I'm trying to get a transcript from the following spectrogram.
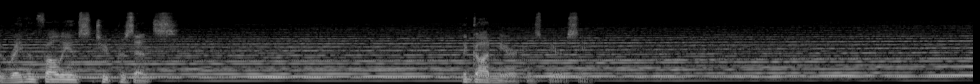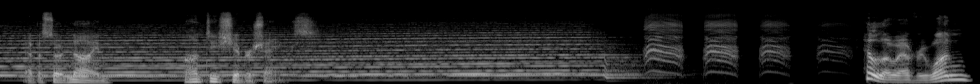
the Ravenfolly Institute presents The Godmirror Conspiracy. Episode 9 Auntie Shivershanks. Hello, everyone.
